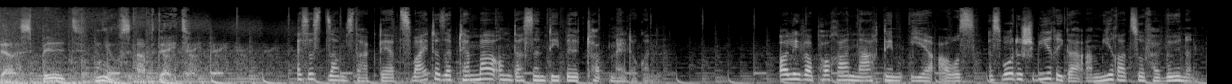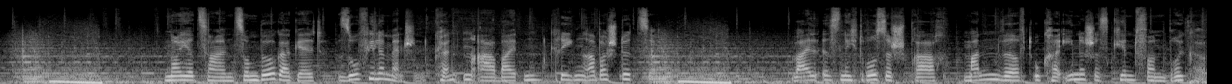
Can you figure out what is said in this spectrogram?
Das Bild News Update. Es ist Samstag, der 2. September und das sind die Bild meldungen Oliver Pocher nach dem Eheaus. Es wurde schwieriger, Amira zu verwöhnen. Neue Zahlen zum Bürgergeld. So viele Menschen könnten arbeiten, kriegen aber Stütze. Weil es nicht Russisch sprach, Mann wirft ukrainisches Kind von Brücke.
